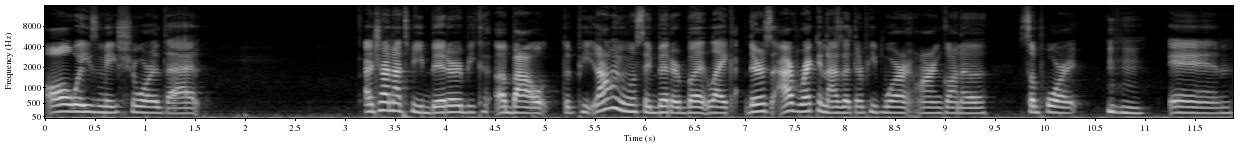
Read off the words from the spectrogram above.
always make sure that I try not to be bitter because about the people. I don't even want to say bitter, but like there's I recognize that there are people who aren't, aren't gonna support mm-hmm. and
